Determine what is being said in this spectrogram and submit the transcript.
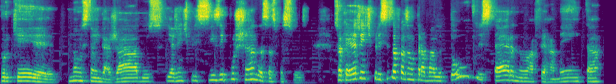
porque não estão engajados, e a gente precisa ir puxando essas pessoas. Só que aí a gente precisa fazer um trabalho todo externo à ferramenta,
